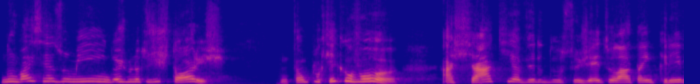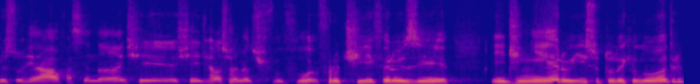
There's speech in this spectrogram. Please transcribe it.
não vai se resumir em dois minutos de stories. Então, por que, que eu vou achar que a vida do sujeito lá tá incrível, surreal, fascinante, cheio de relacionamentos frutíferos e e dinheiro, e isso, tudo, aquilo, outro,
